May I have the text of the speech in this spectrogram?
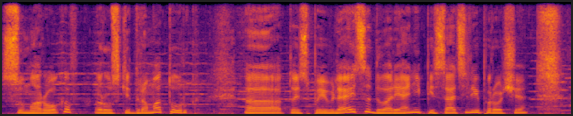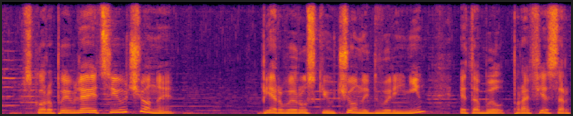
Сумароков, русский драматург, а, то есть появляются дворяне, писатели и прочее. Скоро появляются и ученые. Первый русский ученый-дворянин – это был профессор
